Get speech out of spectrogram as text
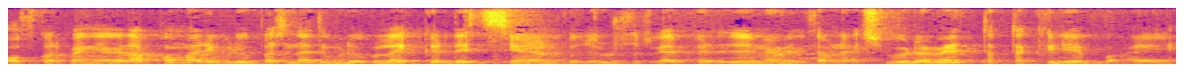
ऑफ़ कर पाएँगे। अगर आपको हमारी वीडियो पसंद आए तो वीडियो को लाइक कर दे चैनल को ज़रूर सब्सक्राइब कर दे। मैं मिलता हूँ नेक्स्ट वीडियो में, तब तक के लिए बाय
